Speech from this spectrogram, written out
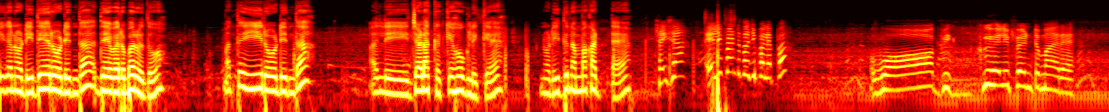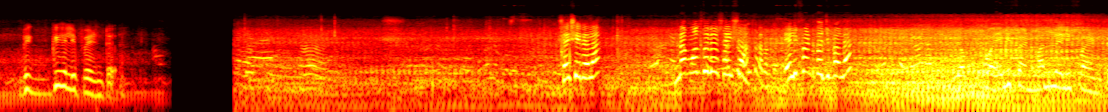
ಈಗ ನೋಡಿ ಇದೇ ರೋಡಿಂದ ದೇವರು ಬರುದು. ಮತ್ತು ಈ ರೋಡಿಂದ ಅಲ್ಲಿ ಜಳಕಕ್ಕೆ ಹೋಗಲಿಕ್ಕೆ. ನೋಡಿ ಇದು ನಮ್ಮ ಕಟ್ಟೆ. ಶೈಶಾ ಎಲಿಫೆಂಟ್ ತೋಜಿಪಲೆಪ್ಪ ವಾ ಬಿಗ್ ಎಲಿಫೆಂಟ್ ಮಾರೆ. ಬಿಗ್ ಎಲಿಫೆಂಟ್ ಶೈಶಿರಲ್ಲ ನಾ ಮೂಲ್ತುಲೆ ಶೈಶ ಎಲಿಫೆಂಟ್ ತೋಜಿಪಲ್ಲ ಯಪ್ಪ ಎಲಿಫೆಂಟ್ ಮಲ್ಲ ಎಲಿಫೆಂಟ್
